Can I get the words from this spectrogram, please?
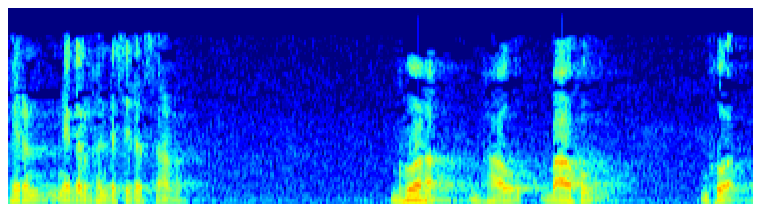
ഹിരണ്യഗർഭന്റെ ശിരസ്സാണ്. ഭുവ ഭാവു ബാഹു. ഭുവ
